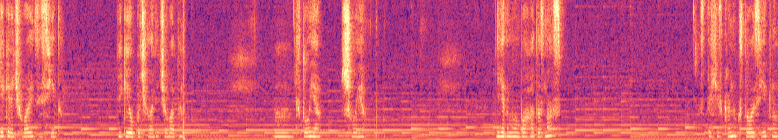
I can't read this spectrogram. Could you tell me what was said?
яке відчуває цей світ, який я почала відчувати. Хто я, що я. Я думаю, багато з нас з тих іскринок, з того світла,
